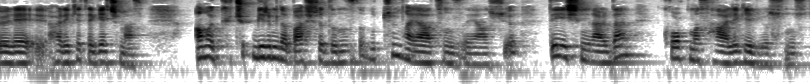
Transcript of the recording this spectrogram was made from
böyle e, harekete geçmez. Ama küçük birimde başladığınızda bu tüm hayatınıza yansıyor. Değişimlerden korkmaz hale geliyorsunuz.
